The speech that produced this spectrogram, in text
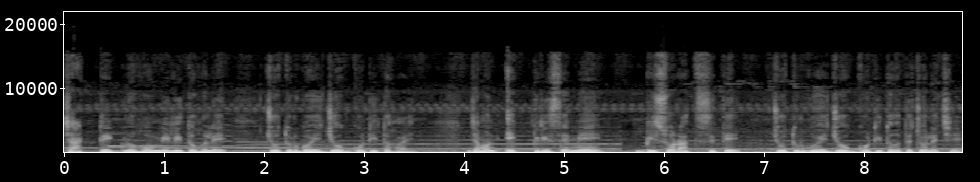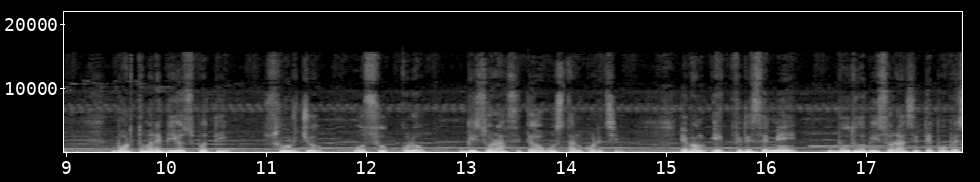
চারটি গ্রহ মিলিত হলে চতুর্গ্রহী যোগ গঠিত হয়। যেমন একত্রিশে মে বিশ্ব রাশিতে যোগ গঠিত হতে চলেছে। বর্তমানে বৃহস্পতি, সূর্য ও শুক্র বিশ্ব রাশিতে অবস্থান করেছে এবং একত্রিশে মে বুধ বিশ্ব রাশিতে প্রবেশ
